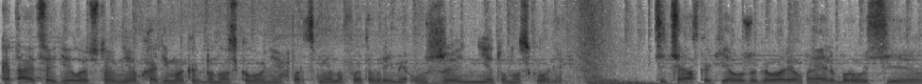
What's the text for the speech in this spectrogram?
катаются и делают, что им необходимо как бы на склоне. Спортсменов в это время уже нету на склоне. Сейчас, как я уже говорил, на Эльбрусе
